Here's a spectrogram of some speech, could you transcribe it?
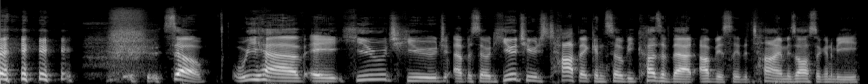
right. so we have a huge, huge episode, huge, huge topic, and so because of that, obviously the time is also going to be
